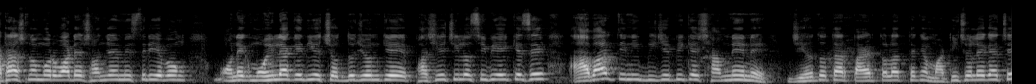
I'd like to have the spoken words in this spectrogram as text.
আঠাশ নম্বর ওয়ার্ডের সঞ্জয় মিস্ত্রি এবং অনেক মহিলাকে দিয়ে চোদ্দ জনকে ফাঁসিয়েছিল সিবিআই কেসে, আবার তিনি বিজেপিকে সামনে এনে, যেহেতু তার পায়ের তলার থেকে মাটি চলে গেছে,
